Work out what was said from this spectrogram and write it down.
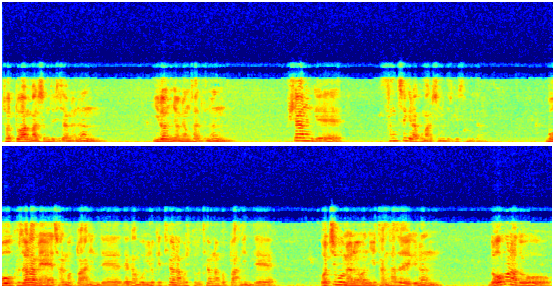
저 또한 말씀드리자면은 이런 여명사주는 피하는 게 상책이라고 말씀을 드리겠습니다. 뭐 그 사람의 잘못도 아닌데 내가 뭐 이렇게 태어나고 싶어서 태어난 것도 아닌데 어찌 보면은 이 당사자에게는 너무나도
